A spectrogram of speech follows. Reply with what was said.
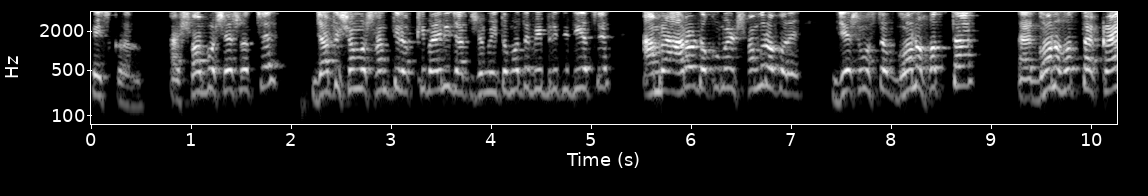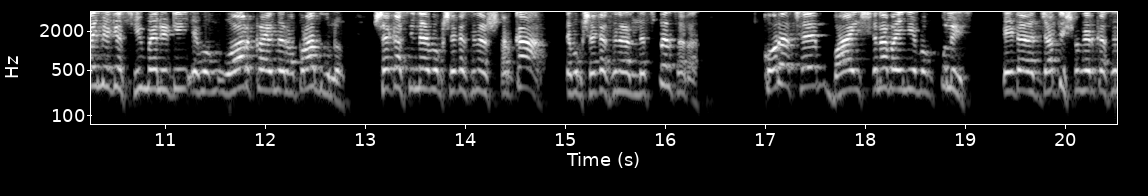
ফেস করানো। আর সর্বশেষ হচ্ছে, জাতিসংঘ শান্তিরক্ষী বাহিনী জাতিসংঘ ইতিমধ্যে বিবৃতি দিয়েছে, আমরা আরও ডকুমেন্ট সংগ্রহ করে যে সমস্ত গণহত্যা গণহত্যা ক্রাইম এগেন্স্ট হিউম্যানিটি এবং ওয়ার ক্রাইমের অপরাধগুলো শেখ হাসিনা এবং শেখ হাসিনার সরকার এবং শেখ হাসিনার লেসপেন্সাররা করেছে বাই সেনাবাহিনী এবং পুলিশ। এটা জাতিসংঘের কাছে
